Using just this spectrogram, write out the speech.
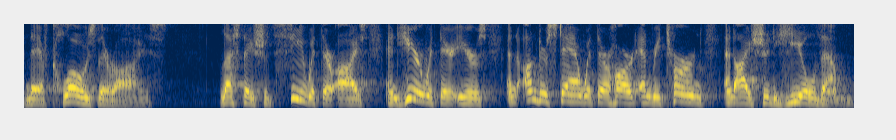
and they have closed their eyes, lest they should see with their eyes and hear with their ears and understand with their heart and return, and I should heal them.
